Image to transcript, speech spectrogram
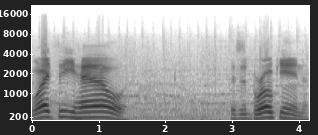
What the hell? This is broken.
